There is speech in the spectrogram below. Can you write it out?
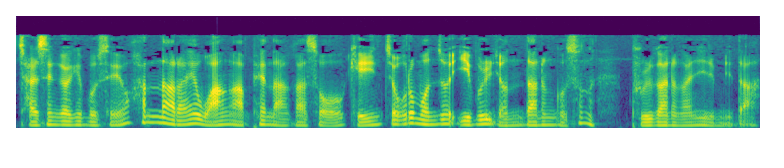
잘 생각해 보세요. 한 나라의 왕 앞에 나가서 개인적으로 먼저 입을 연다는 것은 불가능한 일입니다.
